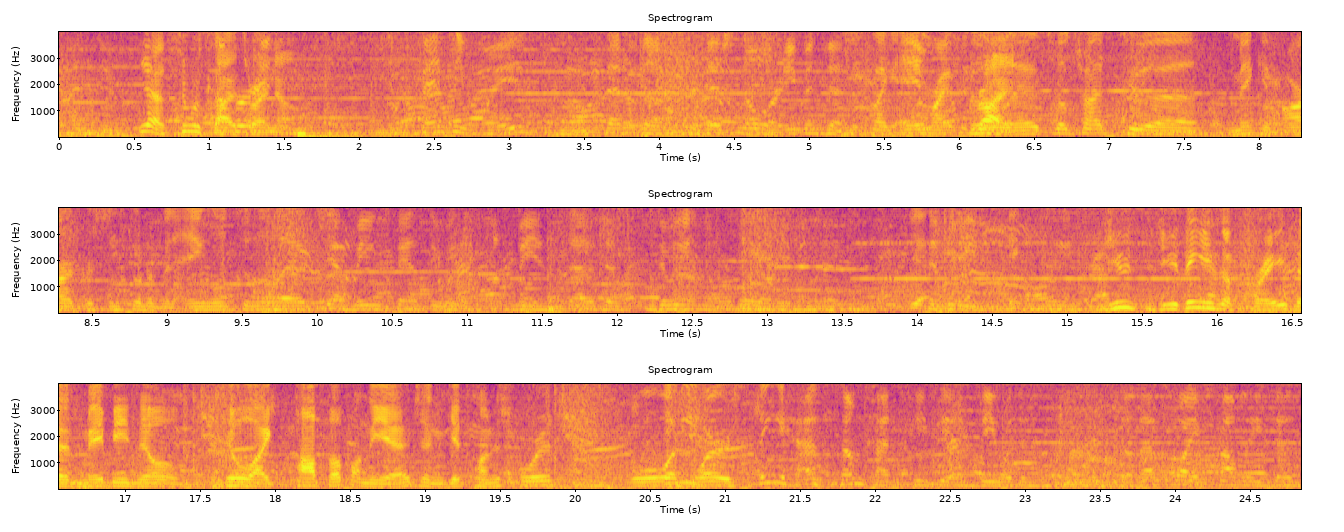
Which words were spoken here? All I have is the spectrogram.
trying to Yeah, suicides right now. Fancy ways instead of the traditional or even just Just like aim right for Right. the ledge. He'll try to uh, make an arc or some sort of an angle to the ledge. yeah, being fancy with his up B instead of just doing it normally or even just Yeah. simply falling and Do you do you think he's afraid that maybe they'll he'll like pop up on the edge and get punished for it? Well, what's worse? I think he has some kind of PTSD with his recovery, so that's why he probably does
